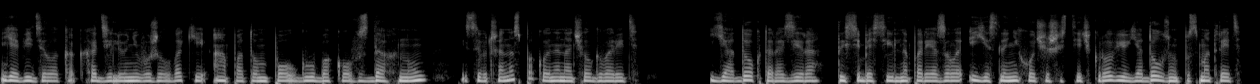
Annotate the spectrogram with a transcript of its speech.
Я видела, как ходили у него желваки, а потом Пол глубоко вздохнул и совершенно спокойно начал говорить. «Я доктор, Азира. Ты себя сильно порезала, и если не хочешь истечь кровью, я должен посмотреть».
